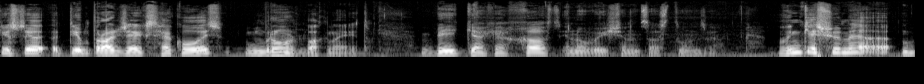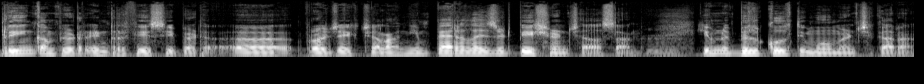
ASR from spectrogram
یُس یہِ تِم پرٛوجَکٹٕس ہٮ۪کو أسۍ برونٛٹھ پَکنٲیِتھ بیٚیہِ کیٛاہ کیٛاہ خاص اِنوویشَنٕز آسہٕ تُہٕنٛزٕ وٕنکٮ۪س چھُ مےٚ برٛین کَمپیوٗٹَر اِنٹَرفیسٕے پٮ۪ٹھ پرٛوجَکٹ چَلان یِم پیرَلایزٕڈ پیشَنٹ چھِ آسان یِم نہٕ بِلکُل تہِ موٗمٮ۪نٛٹ چھِ کَران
